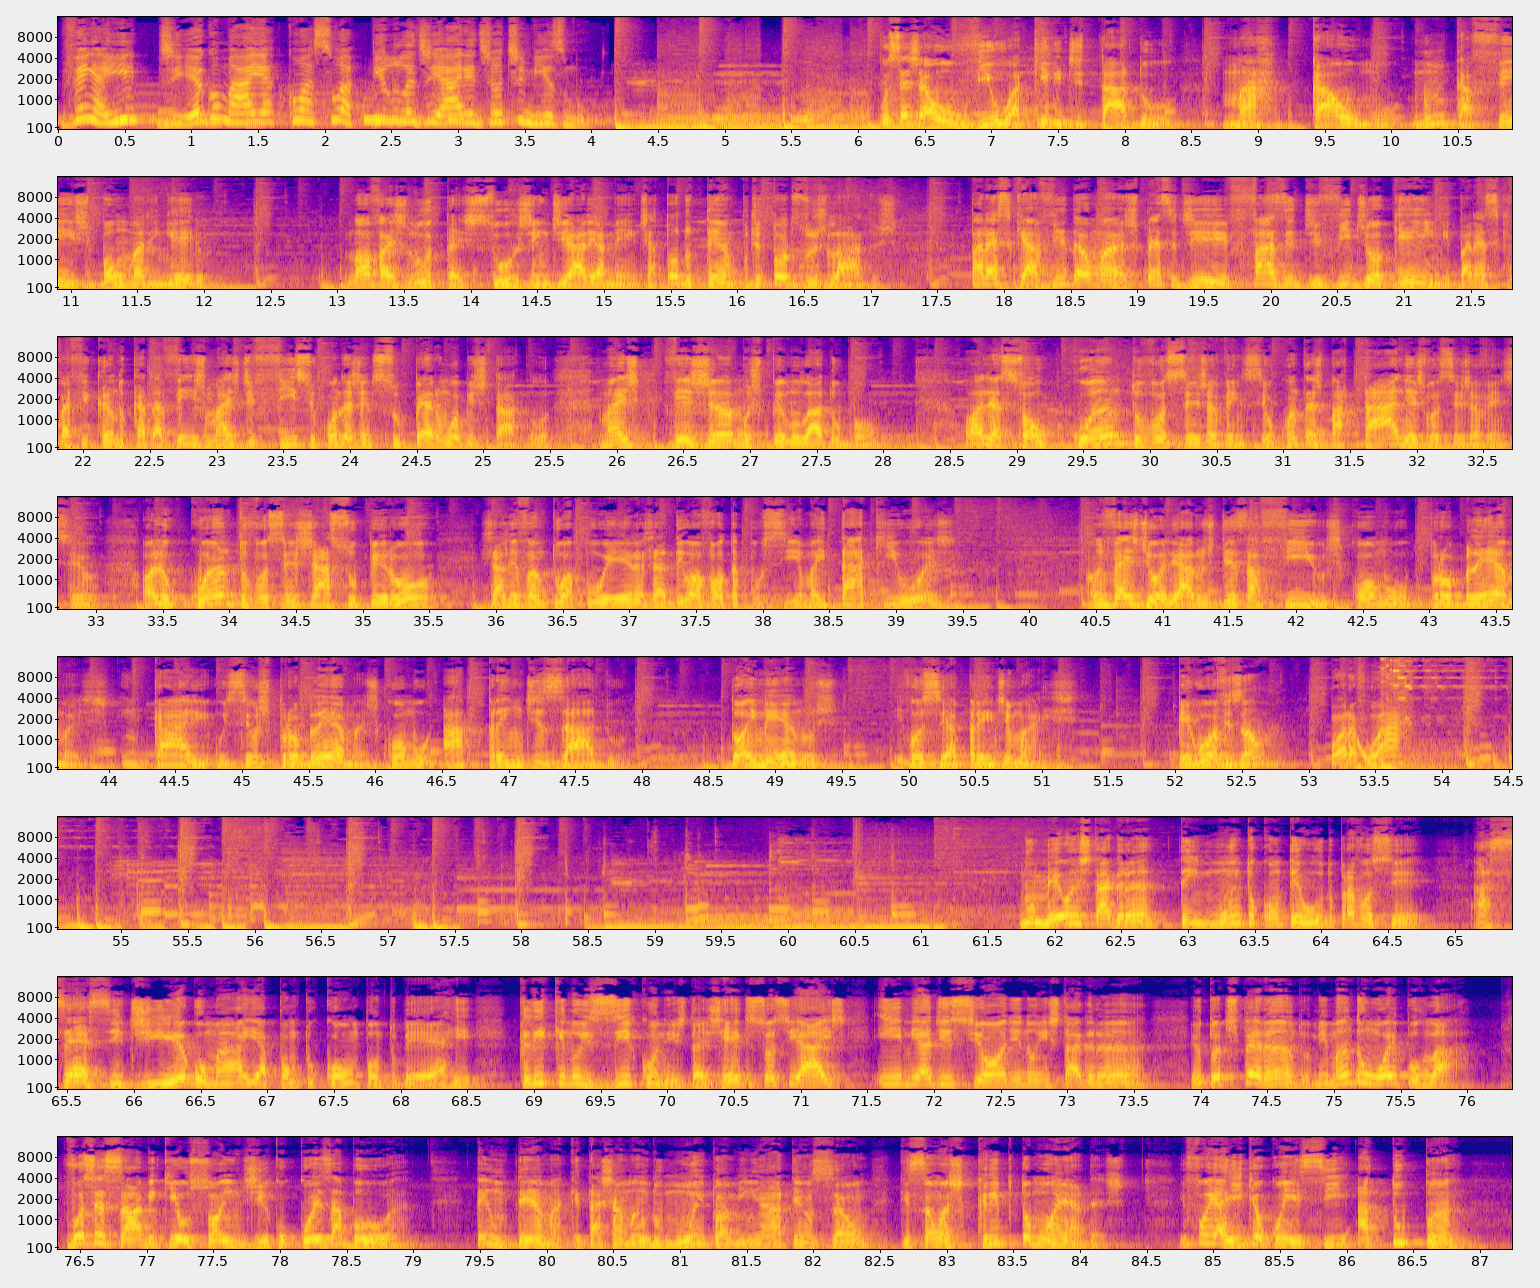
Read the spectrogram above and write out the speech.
Vem aí, Diego Maia, com a sua pílula diária de otimismo. Você já ouviu aquele ditado: mar calmo nunca fez bom marinheiro? Novas lutas surgem diariamente, a todo tempo, de todos os lados. Parece que a vida é uma espécie de fase de videogame. Parece que vai ficando cada vez mais difícil quando a gente supera um obstáculo. Mas vejamos pelo lado bom. Olha só o quanto você já venceu, quantas batalhas você já venceu. Olha o quanto você já superou, já levantou a poeira, já deu a volta por cima e está aqui hoje. Ao invés de olhar os desafios como problemas, encare os seus problemas como aprendizado. Dói menos e você aprende mais. Pegou a visão? Bora voar? No meu Instagram tem muito conteúdo para você. Acesse diegomaia.com.br, clique nos ícones das redes sociais e me adicione no Instagram. Eu tô te esperando, me manda um oi por lá. Você sabe que eu só indico coisa boa. Tem um tema que está chamando muito a minha atenção, que são as criptomoedas. E foi aí que eu conheci a Tupan,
